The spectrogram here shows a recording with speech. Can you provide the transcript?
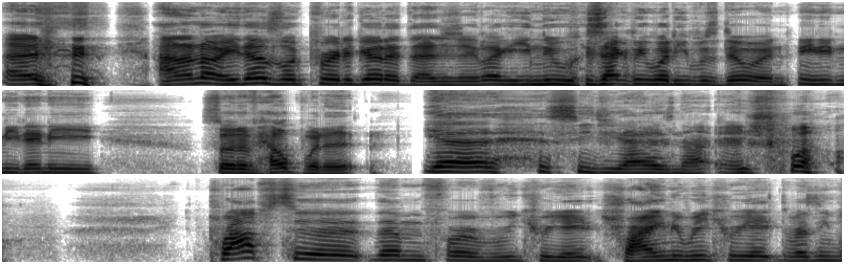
Uh, I don't know. He does look pretty good at that shit. Like he knew exactly what he was doing. He didn't need any sort of help with it. Yeah, his CGI is not aged well. Props to them for recreate, trying to recreate the Resident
